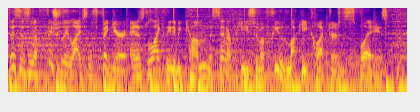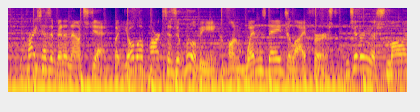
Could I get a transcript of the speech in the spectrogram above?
This is an officially licensed figure and is likely to become the centerpiece of a few lucky collectors' displays. The price hasn't been announced yet, but YOLO Park says it will be on Wednesday, July 1st. Considering their smaller,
